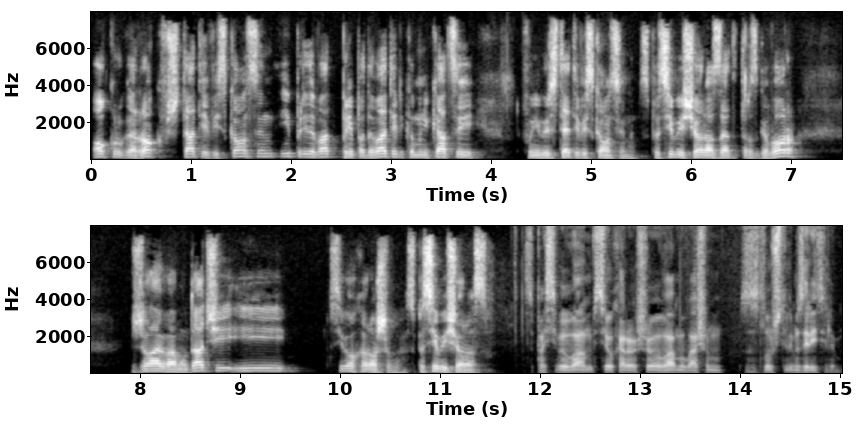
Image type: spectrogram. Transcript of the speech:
округа Рок в штате Висконсин и преподаватель коммуникаций в университете Висконсина. Спасибо еще раз за этот разговор. Желаю вам удачи и всего хорошего. Спасибо еще раз. Спасибо вам. Всего хорошего вам и вашим слушателям, зрителям.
